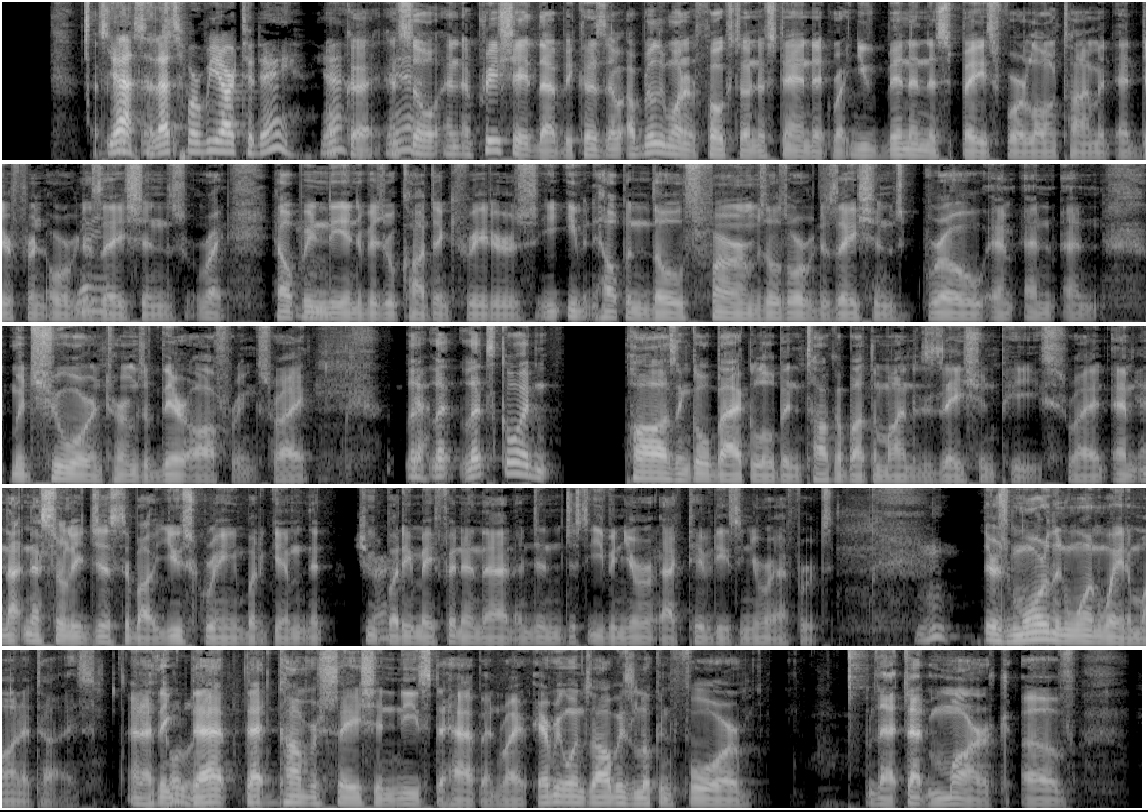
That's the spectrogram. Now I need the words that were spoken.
that's yeah, so that's where we are today. Yeah. Okay, and yeah. so and appreciate that because I really wanted folks to understand that. Right, you've been in this space for a long time at, at different organizations, yeah, yeah. right, helping mm-hmm. the individual content creators, even helping those firms, those organizations grow and and and mature in terms of their offerings. Right. Let, let, let's go ahead and pause and go back a little bit and talk about the monetization piece, right? And not necessarily just about Uscreen, but again, that sure. buddy may fit in that, and then just even your activities and your efforts. Mm-hmm. There's more than one way to monetize. And I think totally. that that conversation needs to happen, right? Everyone's always looking for that that mark of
